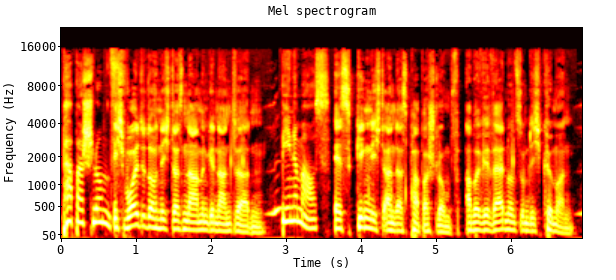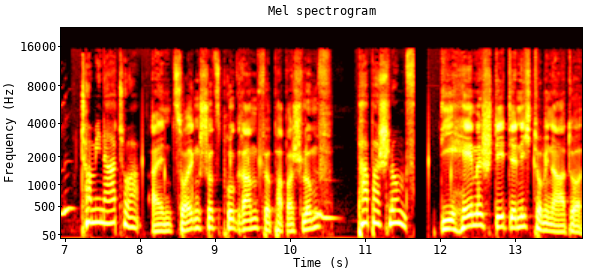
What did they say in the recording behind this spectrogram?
Papa Schlumpf. Ich wollte doch nicht, dass Namen genannt werden. Biene Maus. Es ging nicht anders, Papa Schlumpf, aber wir werden uns um dich kümmern. Terminator. Ein Zeugenschutzprogramm für Papa Schlumpf? Papa Schlumpf. Die Häme steht dir nicht, Terminator.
